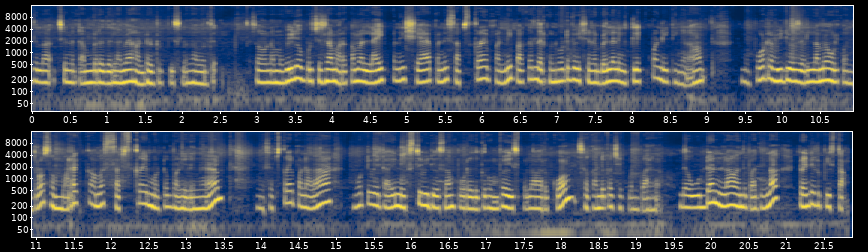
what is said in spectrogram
இதெல்லாம் சின்ன டம்ளர் இது எல்லாமே ஹண்ட்ரட் ருபீஸில் தான் வருது. ஸோ நம்ம வீடியோ பிடிச்சிச்சுன்னா மறக்காமல் லைக் பண்ணி ஷேர் பண்ணி சப்ஸ்கிரைப் பண்ணி பக்கத்தில் இருக்க நோட்டிஃபிகேஷனை பெல்லை நீங்கள் கிளிக் பண்ணிட்டீங்கன்னா நம்ம போடுற வீடியோஸ் எல்லாமே உங்களுக்கு வந்துடும் ஸோ மறக்காமல் சப்ஸ்கிரைப் மட்டும் பண்ணிவிடுங்க நீங்கள் சப்ஸ்கிரைப் பண்ணால் தான் மோட்டிவேட் ஆகி நெக்ஸ்ட் வீடியோஸ்லாம் போடுறதுக்கு ரொம்ப யூஸ்ஃபுல்லாக இருக்கும். ஸோ கண்டிப்பாக செக் பண்ணி பாருங்கள் இந்த உட்டன்லாம் வந்து பார்த்திங்கன்னா டுவெண்ட்டி ருபீஸ் தான்.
